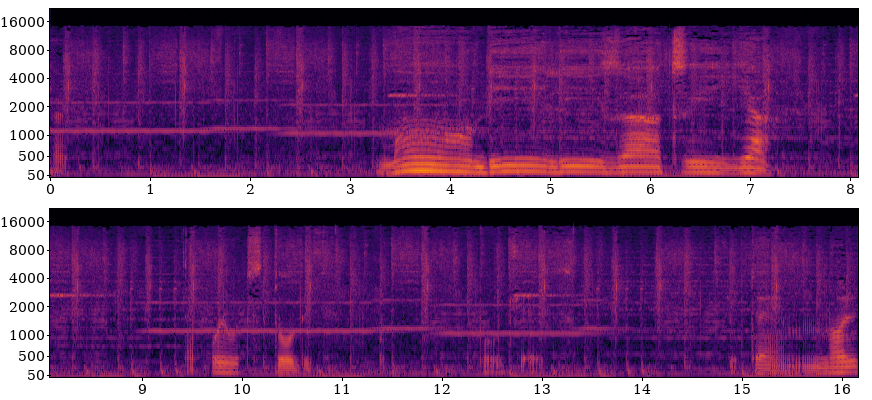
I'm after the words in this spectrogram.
так. Мобилизация. Такой вот столбик получается. Читаем ноль.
